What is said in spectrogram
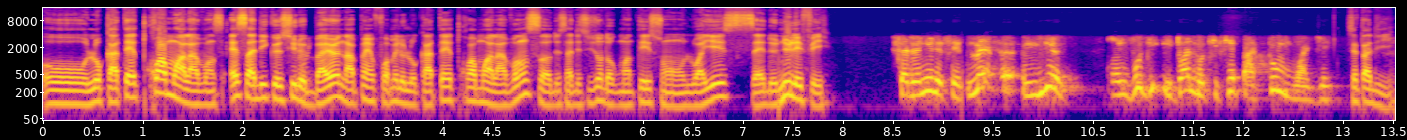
au locataire trois mois à l'avance. Est-ce à dire que si le bailleur n'a pas informé le locataire trois mois à l'avance de sa décision d'augmenter son loyer, c'est de nul effet? C'est de nul effet. Mais euh, mieux, on vous dit il doit notifier par tout moyen. C'est-à-dire?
